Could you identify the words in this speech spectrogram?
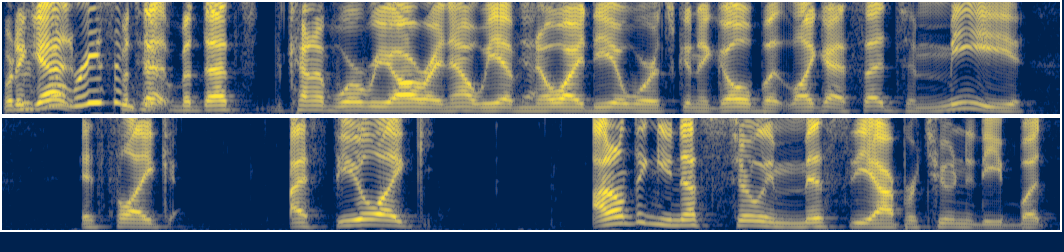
But There's again, no reason but, to. that, but that's kind of where we are right now. We have no idea where it's going to go. But like I said, to me, it's like I feel like I don't think you necessarily missed the opportunity, but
